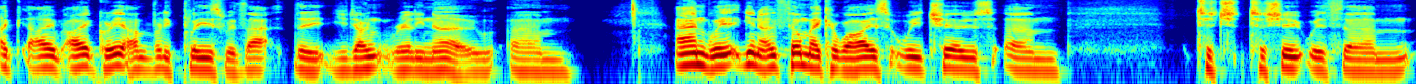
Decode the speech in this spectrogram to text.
I I, I agree. I'm really pleased with that. The you don't really know, um, and we you know filmmaker wise, we chose um, to to shoot with. Um,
